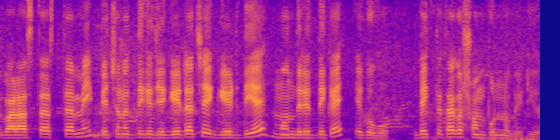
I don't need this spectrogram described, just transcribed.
এবার আস্তে আস্তে আমি পেছনের দিকে যে গেট আছে, গেট দিয়ে মন্দিরের দিকে এগোবো। দেখতে থাকো সম্পূর্ণ ভিডিও।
